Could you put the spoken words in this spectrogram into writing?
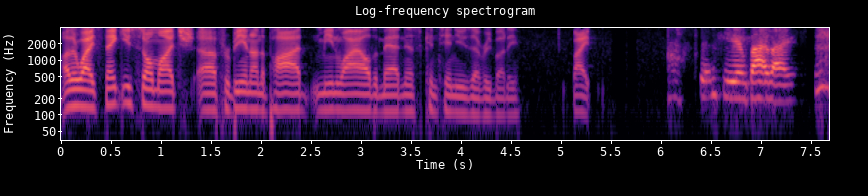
otherwise, thank you so much uh, for being on the pod. Meanwhile, the madness continues. Everybody, bye. Thank you. Bye bye.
